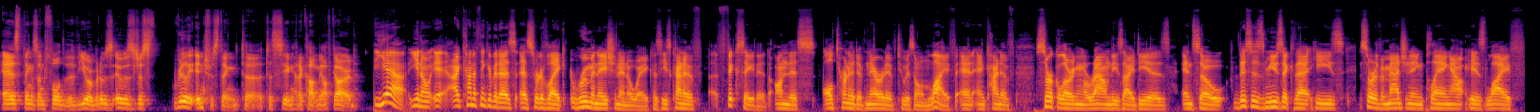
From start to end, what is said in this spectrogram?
as things unfold to the viewer, but it was it was just really interesting to to seeing how it caught me off guard. Yeah, you know, it, I kind of think of it as as sort of like rumination in a way because he's kind of uh, fixated on this alternative narrative to his own life and and kind of circling around these ideas. And so this is music that he's sort of imagining playing out his life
